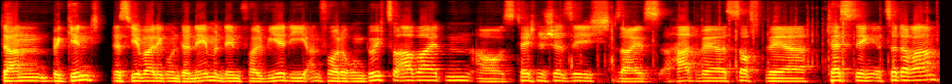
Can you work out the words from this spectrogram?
Dann beginnt das jeweilige Unternehmen, in dem Fall wir, die Anforderungen durchzuarbeiten aus technischer Sicht, sei es Hardware, Software, Testing etc.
